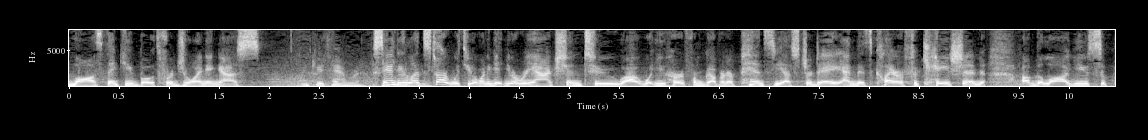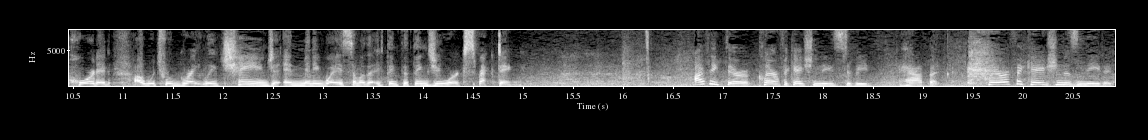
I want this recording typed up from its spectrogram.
laws. Thank you both for joining us. Thank you, Tamron. Sandy, let's start with you. I want to get your reaction to uh, what you heard from Governor Pence yesterday and this clarification of the law you supported, uh, which would greatly change in many ways some of the, I think, the things you were expecting. I think there clarification needs to be happen. Clarification is needed,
